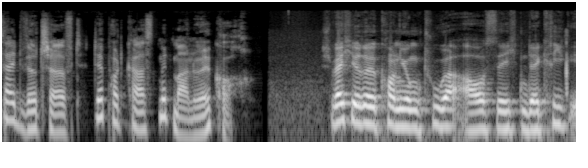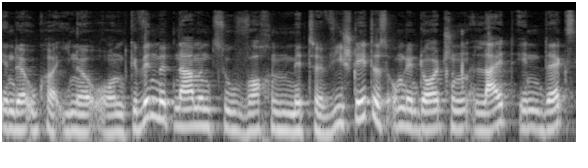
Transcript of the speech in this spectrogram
Inside Wirtschaft, der Podcast mit Manuel Koch. Schwächere Konjunkturaussichten, der Krieg in der Ukraine und Gewinnmitnahmen zu Wochenmitte. Wie steht es um den deutschen Leitindex?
